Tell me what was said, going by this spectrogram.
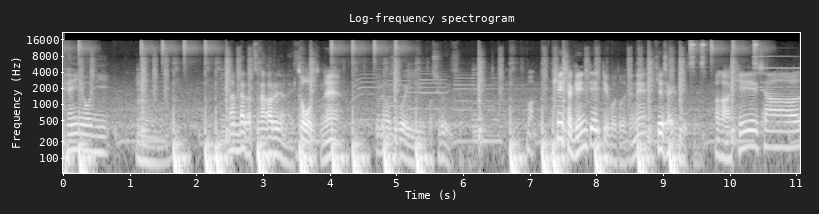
変容にうん。何らかつながるじゃないですか。そうですね、それはすごい面白いですよね。まあ、経営者限定ということでね。経営者限定ですね。だから経営者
